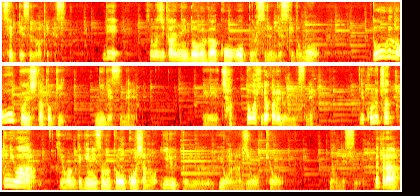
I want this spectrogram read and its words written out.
設定するわけです。で、その時間に動画がこうオープンするんですけども、動画がオープンした時にですね、えー、チャットが開かれるんですね。で、このチャットには基本的にその投稿者もいるというような状況なんです。だから、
